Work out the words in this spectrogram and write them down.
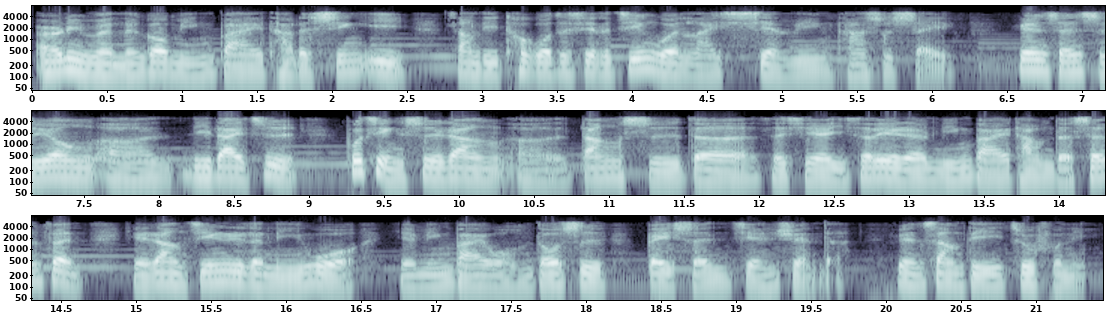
儿女们能够明白他的心意。上帝透过这些的经文来显明他是谁。愿神使用呃历代志，不仅是让呃当时的这些以色列人明白他们的身份，也让今日的你我也明白，我们都是被神拣选的。愿上帝祝福你。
